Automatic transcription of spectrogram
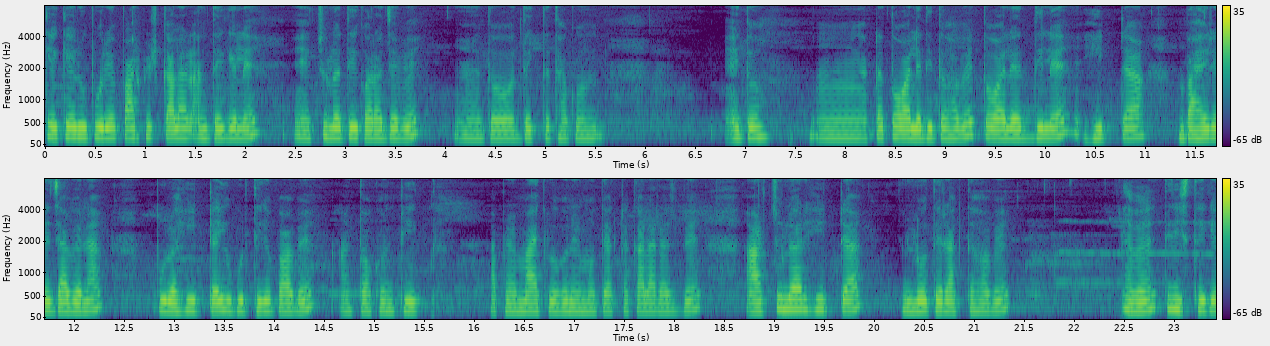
কেকের উপরে পারফেক্ট কালার আনতে গেলে চুলাতেই করা যাবে। তো দেখতে থাকুন। এই তো একটা তোয়ালে দিতে হবে। তোয়ালে দিলে হিটটা বাইরে যাবে না, পুরো হিটটাই উপর থেকে পাবে। আর তখন ঠিক আপনার মাইক্রো ওভেনের মতো একটা কালার আসবে। আর চুলার হিটটা লোতে রাখতে হবে। এবার তিরিশ থেকে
